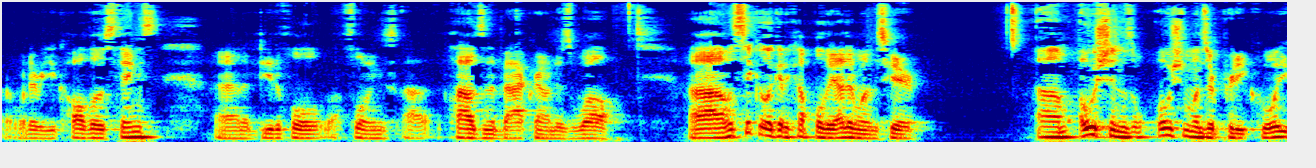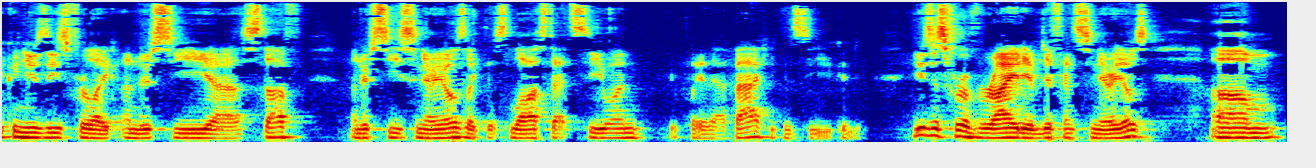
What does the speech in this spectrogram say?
or whatever you call those things, and the beautiful flowing clouds in the background as well. let's take a look at a couple of the other ones here. Um, oceans, ocean ones are pretty cool. You can use these for like undersea stuff undersea scenarios like this Lost at Sea one. If you play that back, you can see you could use this for a variety of different scenarios. Um,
